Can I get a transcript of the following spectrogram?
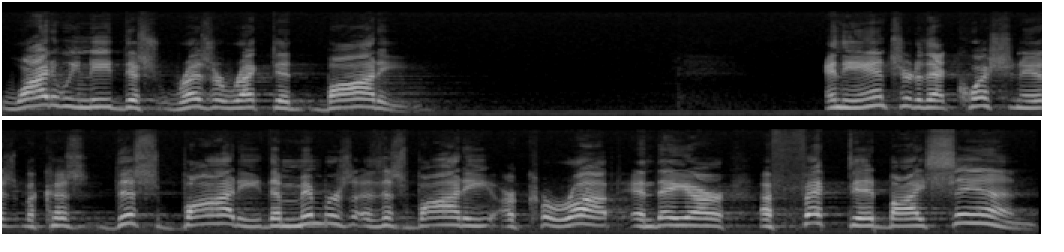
Why do we need this resurrected body? And the answer to that question is because this body, the members of this body, are corrupt and they are affected by sin.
